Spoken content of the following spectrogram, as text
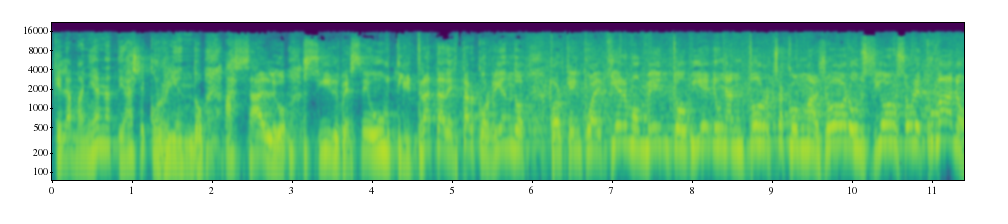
que la mañana te halle corriendo. Haz algo, sirve, sé útil, trata de estar corriendo porque en cualquier momento viene una antorcha con mayor unción sobre tu mano.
